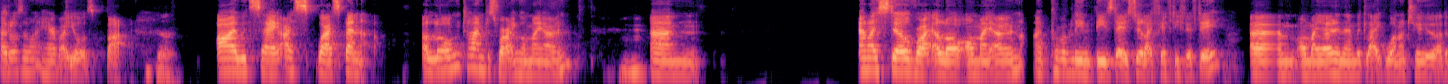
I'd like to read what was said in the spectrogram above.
I'd also want to hear about yours, but Okay. I would say I, well, I spent a long time just writing on my own. Mhm. Um, and I still write a lot on my own. I probably these days do like 50 50 um, on my own and then with like one or two other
